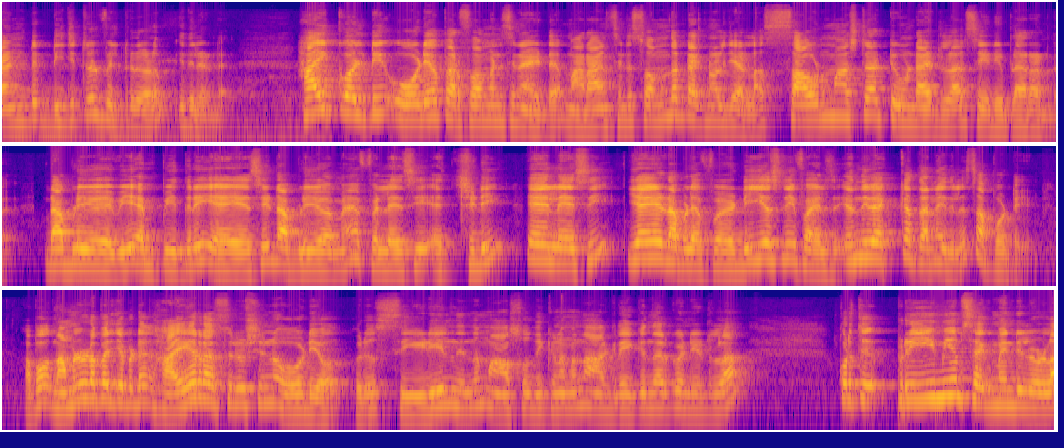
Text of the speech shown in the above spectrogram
രണ്ട് ഡിജിറ്റൽ ഫിൽറ്ററുകളും ഇതിലുണ്ട്. ഹൈ ക്വാളിറ്റി ഓഡിയോ പെർഫോമൻസിനായിട്ട് മറാൻസിന്റെ സ്വന്തം ടെക്നോളജിയുള്ള സൗണ്ട് മാസ്റ്റർ ട്യൂൺഡ് ആയിട്ടുള്ള സി ഡി പ്ലെയർ ആണ് W A V M P three A A C W M F L A C H D L A C A W F D S D files എന്നിവയൊക്കെ തന്നെ ഇതിൽ സപ്പോർട്ട് ചെയ്യും. അപ്പോൾ നമ്മളിവിടെ പരിചയപ്പെട്ട് ഹയർ റെസൊല്യൂഷൻ ഓഡിയോ ഒരു സി ഡിയിൽ നിന്നും ആസ്വദിക്കണമെന്ന് ആഗ്രഹിക്കുന്നവർക്ക് വേണ്ടിയിട്ടുള്ള കുറച്ച് പ്രീമിയം സെഗ്മെന്റിലുള്ള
